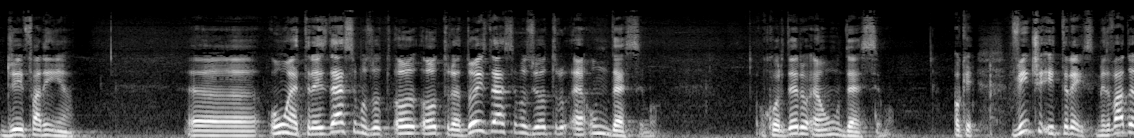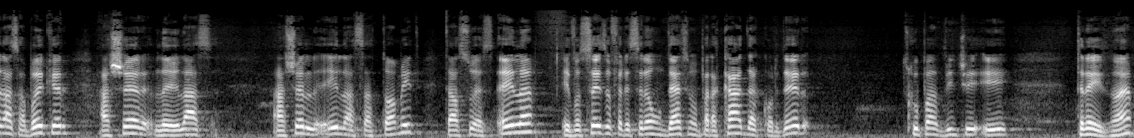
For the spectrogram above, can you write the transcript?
De farinha. Uh, um é três décimos, outro é dois décimos e outro é um décimo. O cordeiro é um décimo. Ok. 23. Milvado elas aboiker, asher leilas, asher leilas atomid, tasu es eila, e vocês oferecerão um décimo para cada cordeiro. Desculpa, 23, não é?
